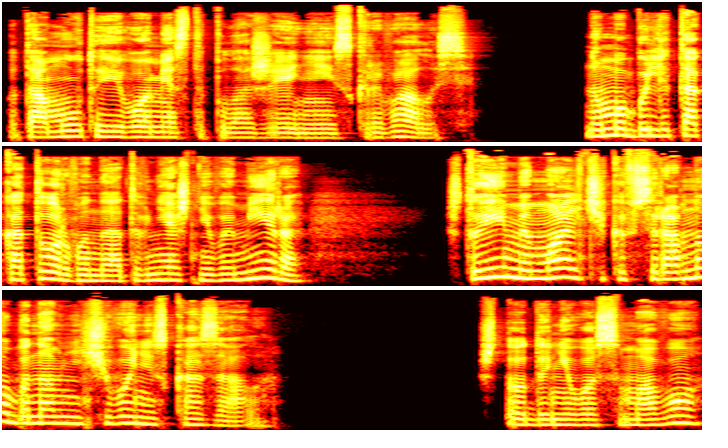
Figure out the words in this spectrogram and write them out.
потому-то его местоположение и скрывалось. Но мы были так оторваны от внешнего мира — что имя мальчика все равно бы нам ничего не сказала. Что до него самого,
